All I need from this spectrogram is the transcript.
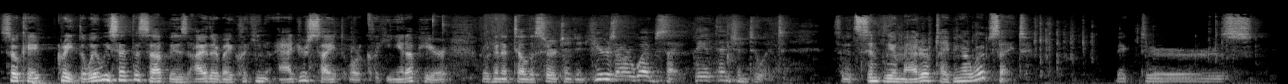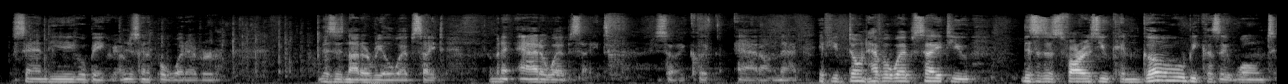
So okay, great. The way we set this up is either by clicking Add Your Site or clicking it up here. We're going to tell the search engine, here's our website. Pay attention to it. So it's simply a matter of typing our website. Victor's San Diego Bakery. I'm just going to put whatever. This is not a real website. I'm going to add a website. So I click Add on that. If you don't have a website, you this is as far as you can go because it won't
